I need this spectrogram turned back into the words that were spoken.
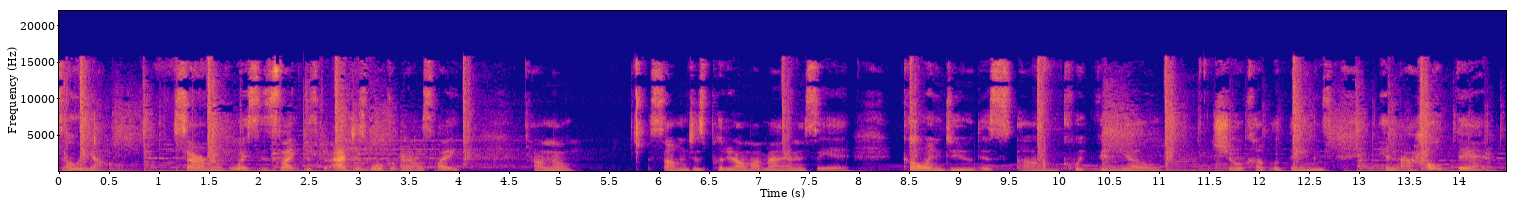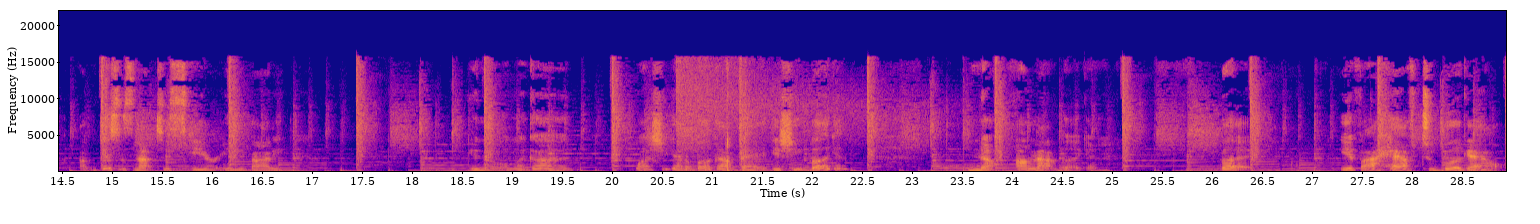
so y'all, sorry my voice is like this, but I just woke up and I was like, I don't know, something just put it on my mind and said, go and do this um, quick video, show a couple of things. And I hope that uh, this is not to scare anybody. You know, oh my God, why she got a bug out bag? Is she bugging? No, I'm not bugging. But if I have to bug out,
